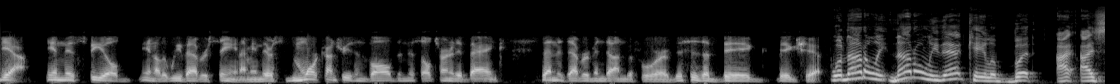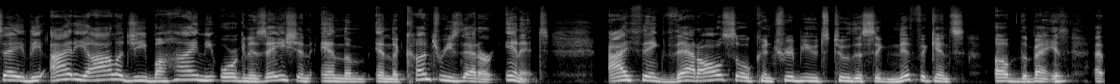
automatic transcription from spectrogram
Yeah, in this field, you know, that we've ever seen. I mean, there's more countries involved in this alternative bank than has ever been done before. This is a big, big shift. Well, not only not only that, Caleb, but I, I say the ideology behind the organization and the and the countries that are in it. I think that also contributes to the significance of the bank. It's, uh,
